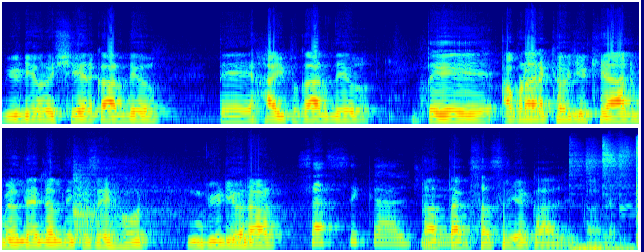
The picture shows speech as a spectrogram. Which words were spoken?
ਵੀਡੀਓ ਨੂੰ ਸ਼ੇਅਰ ਕਰ ਦਿਓ ਤੇ ਹਾਈਪ ਕਰ ਦਿਓ ਤੇ ਆਪਣਾ ਰੱਖਿਓ ਜੀ ਖਿਆਲ। ਮਿਲਦੇ ਆ ਜਲਦੀ ਕਿਸੇ ਹੋਰ ਵੀਡੀਓ ਨਾਲ। ਸਤਿ ਸ੍ਰੀ ਅਕਾਲ ਜੀ। ਤਦ ਤੱਕ ਸਤਿ ਸ੍ਰੀ ਅਕਾਲ ਜੀ ਸਾਰਿਆਂ ਨੂੰ।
